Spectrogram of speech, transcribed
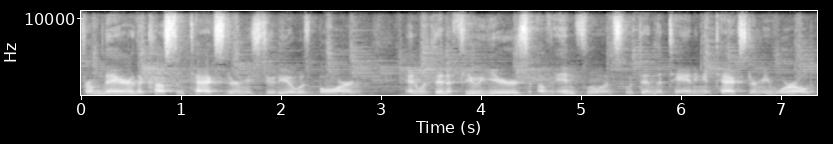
From there, the custom taxidermy studio was born, and within a few years of influence within the tanning and taxidermy world,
